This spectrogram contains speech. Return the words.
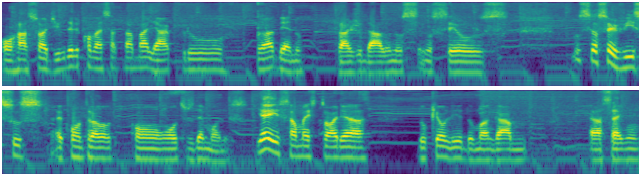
honrar sua dívida, ele começa a trabalhar pro, pro Abeno, para ajudá-lo nos, nos seus nos seus serviços é, contra com outros demônios. E é isso, é uma história do que eu li do mangá. Ela segue um,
